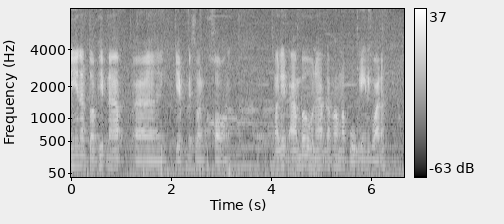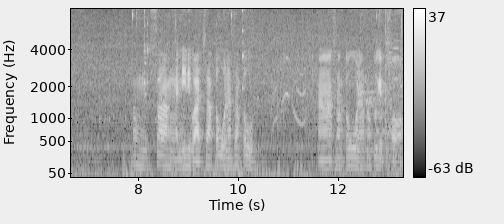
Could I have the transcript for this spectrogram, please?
นี้นะครับตัวพริบนะครับเเก็บในส่วนของเมล็ดอาร์เบิลนะครับ แล้วก็มาปลูกเองดีกว่านะ ต้องสร้างอันนี้ดีกว่า สร้างตู้นะครับ สร้างตู้ อ่า สร้างตู้นะครับ สร้างตู้เก็บของ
